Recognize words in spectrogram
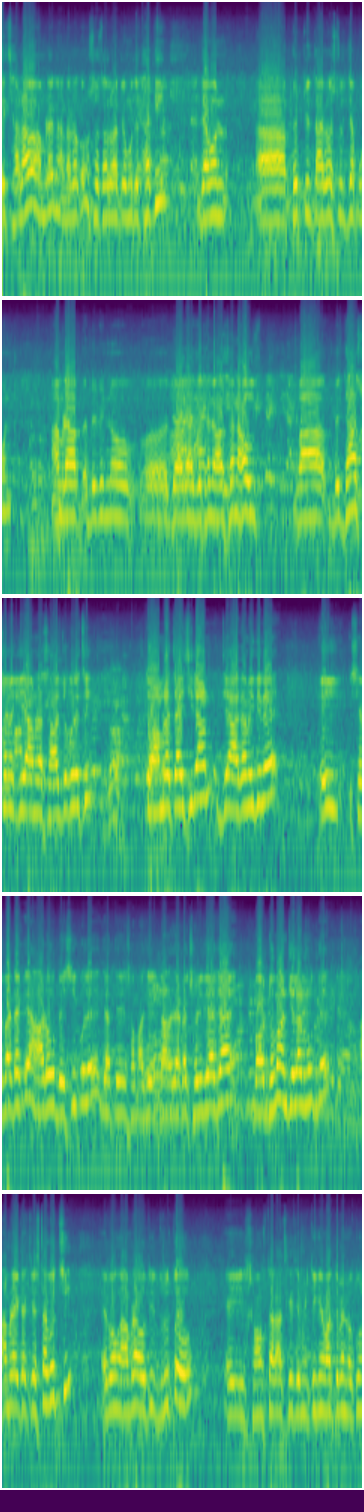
এছাড়াও আমরা নানা রকম সোশ্যাল ওয়ার্কের মধ্যে থাকি। যেমন ফিফটিন্থ আগস্ট উদযাপন। আমরা বিভিন্ন জায়গায় যেখানে অরফান হাউস বা বৃদ্ধাশ্রমে গিয়ে আমরা সাহায্য করেছি। তো আমরা চাইছিলাম যে আগামী দিনে এই সেবাটাকে আরও বেশি করে যাতে সমাজের নানা জায়গায় ছড়িয়ে দেওয়া যায়। বর্ধমান জেলার মধ্যে আমরা এটা চেষ্টা করছি এবং আমরা অতি দ্রুত এই সংস্থার আজকে যে মিটিংয়ের মাধ্যমে নতুন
